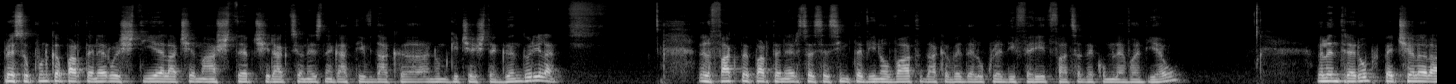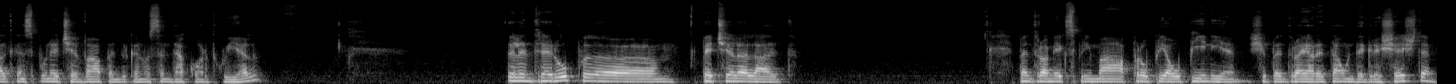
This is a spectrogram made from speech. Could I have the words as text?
Presupun că partenerul știe la ce mă aștept și reacționez negativ dacă nu-mi ghicește gândurile. Îl fac pe partener să se simte vinovat dacă vede lucrurile diferit față de cum le văd eu. Îl întrerup pe celălalt când spune ceva pentru că nu sunt de acord cu el. Îl întrerup uh, pe celălalt pentru a-mi exprima propria opinie și pentru a-i arăta unde greșește?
